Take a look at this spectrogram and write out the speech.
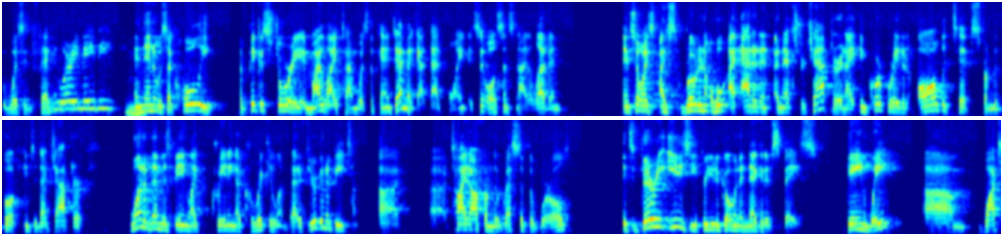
was in February maybe, Mhm. and then it was like, holy, the biggest story in my lifetime was the pandemic. At that point, it's well since 9/11. And so I, I wrote an, whole, I added an, an extra chapter and I incorporated all the tips from the book into that chapter. One of them is being like creating a curriculum that if you're going to be t- uh, uh, tied off from the rest of the world, it's very easy for you to go in a negative space, gain weight, um, watch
